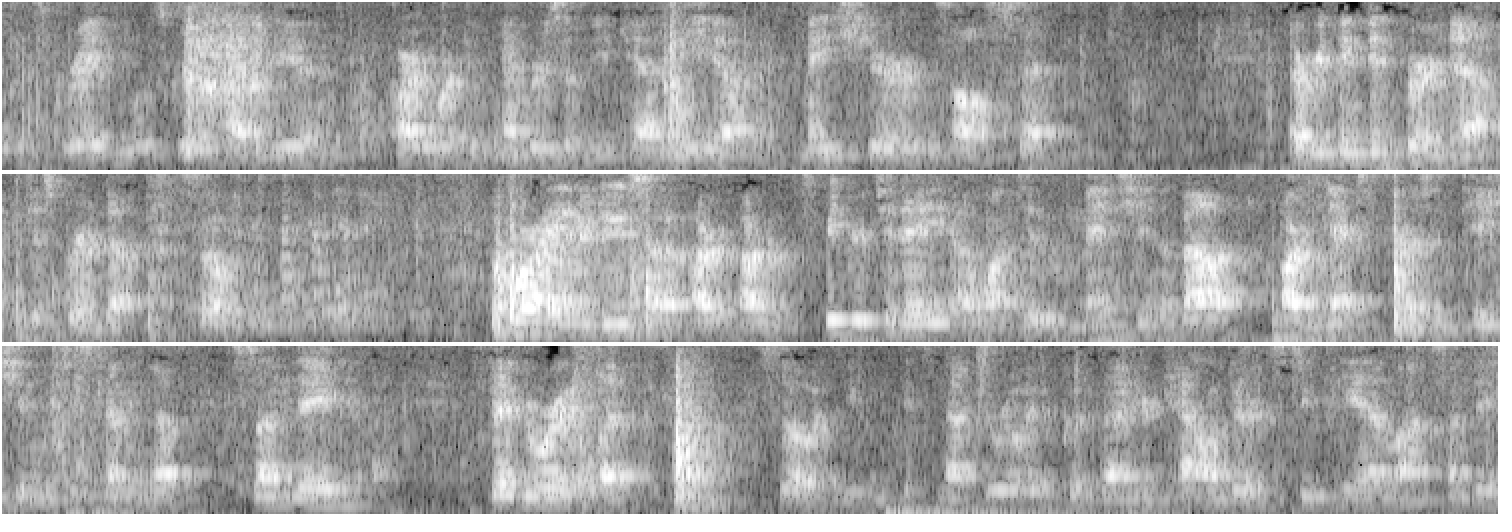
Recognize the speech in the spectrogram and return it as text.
it was great. It was great having you, and hardworking members of the Academy uh, made sure it was all set everything didn't burn down, it just burned up. So, before I introduce our, our speaker today, I want to mention about our next presentation, which is coming up Sunday, February 11th. So, if you it's not too early to put it on your calendar. It's 2 p.m. on Sunday,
